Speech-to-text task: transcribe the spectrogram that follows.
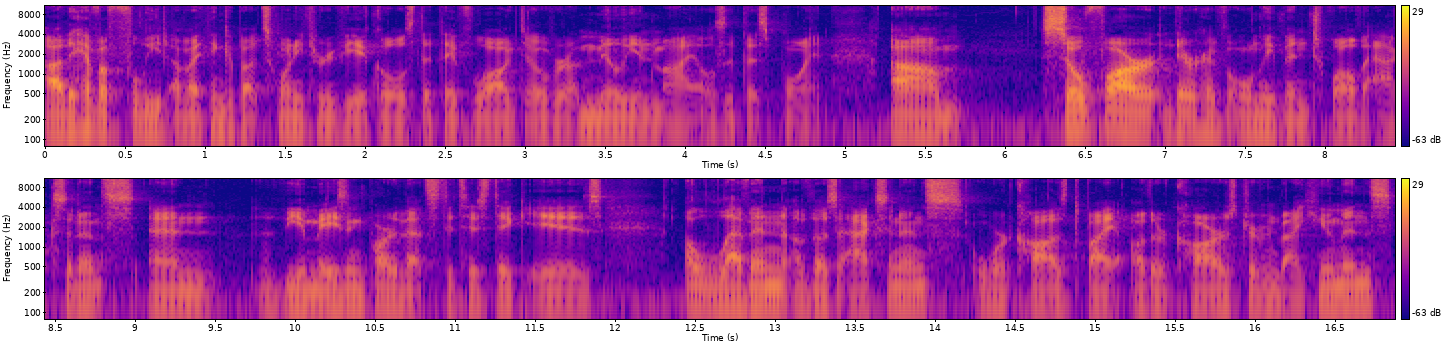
Uh, they have a fleet of I think about 23 vehicles that they've logged over a million miles at this point. Um, so far, there have only been 12 accidents, and the amazing part of that statistic is 11 of those accidents were caused by other cars driven by humans,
